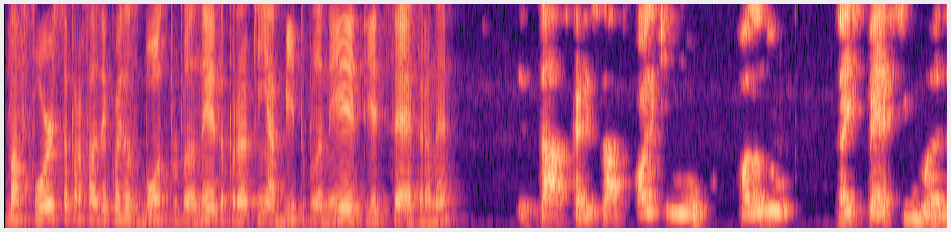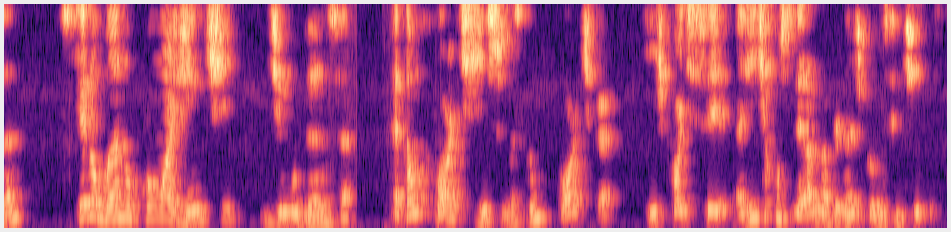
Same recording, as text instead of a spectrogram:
uma força para fazer coisas boas para o planeta, para quem habita o planeta e etc, né? Exato, cara, exato. Olha que louco. Falando da espécie humana, ser humano com agente de mudança. É tão forte isso, mas tão forte, cara. A gente pode ser. A gente é considerado, na verdade, por alguns cientistas,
